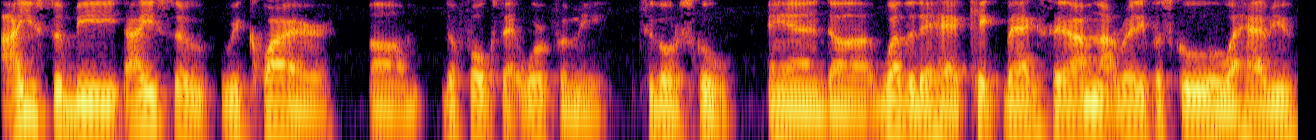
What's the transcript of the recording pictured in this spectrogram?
I used to be I used to require um the folks that work for me to go to school, and uh, whether they had kickback and say I'm not ready for school or what have you.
